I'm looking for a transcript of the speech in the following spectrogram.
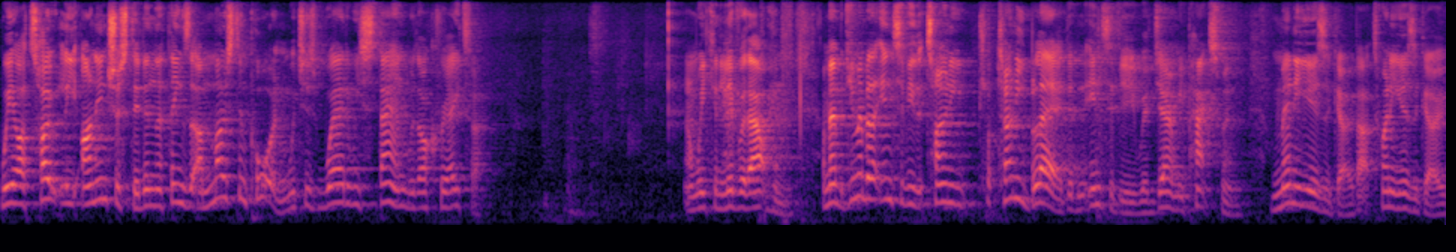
We are totally uninterested in the things that are most important, which is where do we stand with our Creator? And we can live without Him. I remember, do you remember that interview that Tony, Tony Blair did an interview with Jeremy Paxman many years ago, about 20 years ago,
